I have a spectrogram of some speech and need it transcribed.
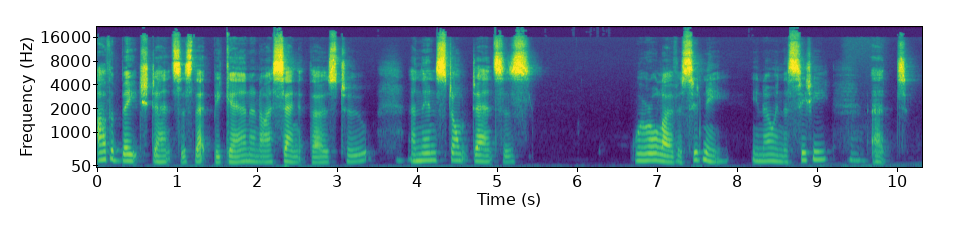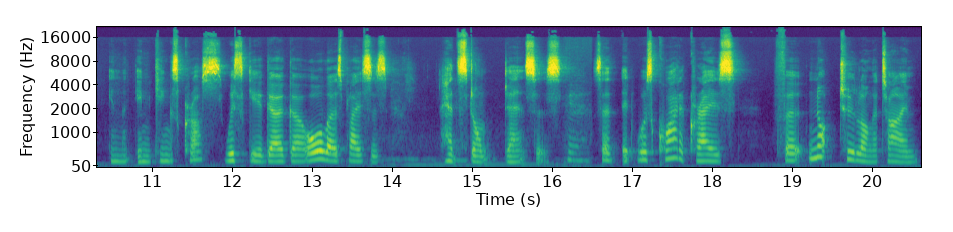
other beach dances that began, and I sang at those too. Mm-hmm. And then stomp dances were all over Sydney, you know, in the city, mm. at in the in King's Cross, Whiskey a Go Go, all those places had stomp dances. yeah. So it was quite a craze for not too long a time.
